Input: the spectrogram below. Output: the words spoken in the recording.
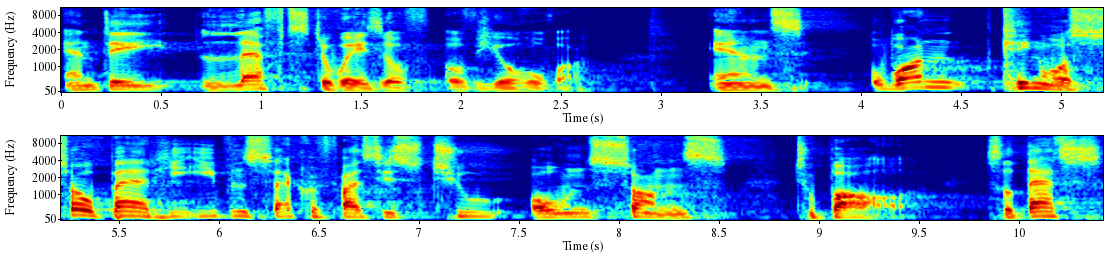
And they left the ways of, of Jehovah. And one king was so bad, he even sacrificed his two own sons to Baal. So that's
